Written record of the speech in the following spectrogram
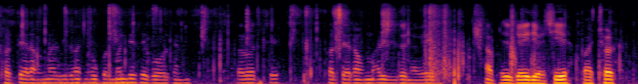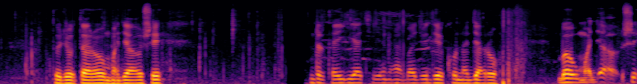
ફરતે રાઉન્ડ મારી દીધો અને ઉપર મંદિર છે, ગોવર્ધન પર્વત છે. ફરતે રાઉન્ડ મારી દીધો ને હવે આપણે જઈ રહ્યા છીએ પાછળ, તો જોતા રહો, મજા આવશે. એન્ટર થઈ ગયા છીએ અને આ બાજુ દેખો નજારો. બહુ મજા આવશે.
